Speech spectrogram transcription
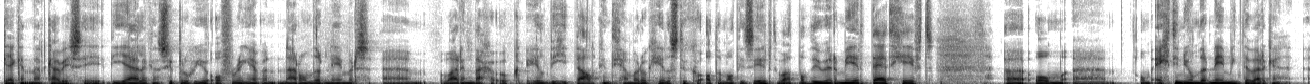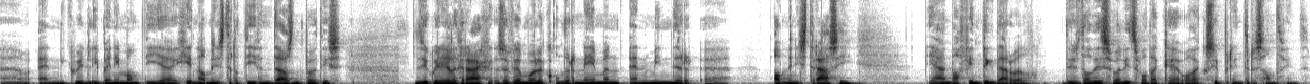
kijkend naar KWC, die eigenlijk een supergoeie offering hebben naar ondernemers. Waarin dat je ook heel digitaal kunt gaan, maar ook heel stuk geautomatiseerd. Wat dat u weer meer tijd geeft om, om echt in je onderneming te werken. en ik, wil, ik ben iemand die geen administratieve duizendpoot is. Dus ik wil heel graag zoveel mogelijk ondernemen en minder administratie. Ja, en dat vind ik daar wel. Dus dat is wel iets wat ik, wat ik super interessant vind.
